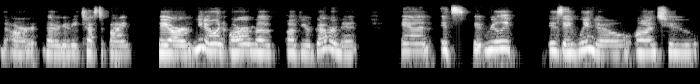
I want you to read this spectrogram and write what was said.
that are that are going to be testifying, they are you know an arm of of your government, and it's it really is a window onto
